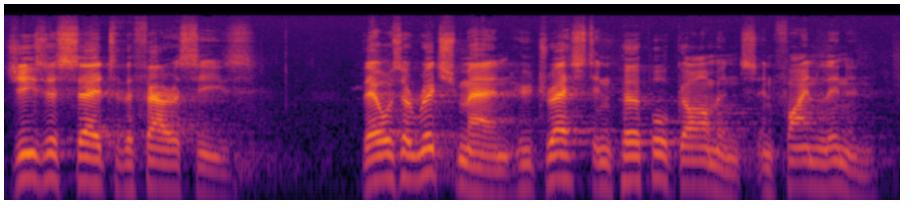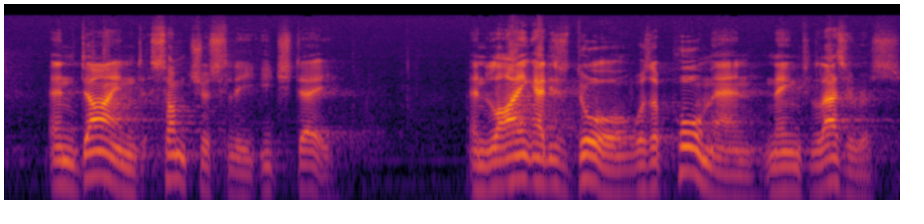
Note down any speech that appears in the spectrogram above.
Jesus said to the Pharisees, There was a rich man who dressed in purple garments and fine linen, and dined sumptuously each day. And lying at his door was a poor man named Lazarus,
